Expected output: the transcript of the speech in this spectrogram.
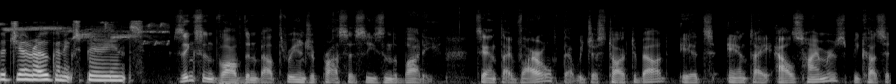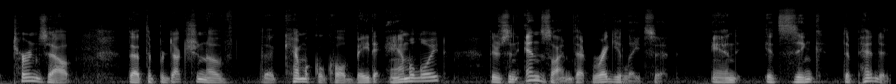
The Joe Rogan Experience. Zinc's involved in about 300 processes in the body. It's antiviral, that we just talked about. It's anti Alzheimer's, because it turns out that the production of the chemical called beta amyloid, there's an enzyme that regulates it, and it's zinc dependent.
